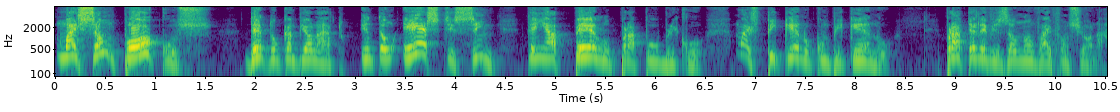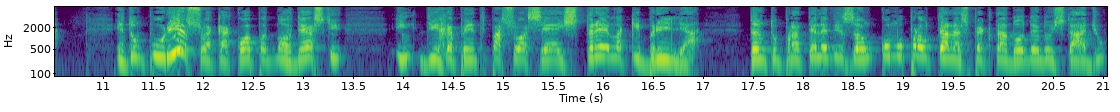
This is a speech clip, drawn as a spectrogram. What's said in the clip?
Mas são poucos dentro do campeonato. Então, este sim tem apelo para público, mas pequeno com pequeno, para televisão não vai funcionar. Então, por isso é que a Copa do Nordeste, de repente, passou a ser a estrela que brilha, tanto para a televisão como para o telespectador dentro do estádio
